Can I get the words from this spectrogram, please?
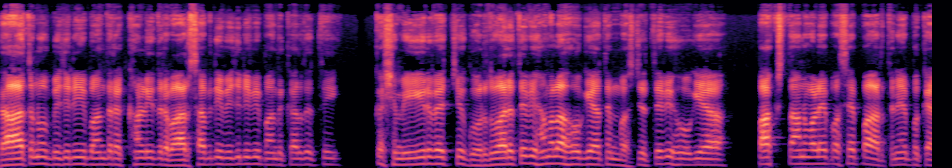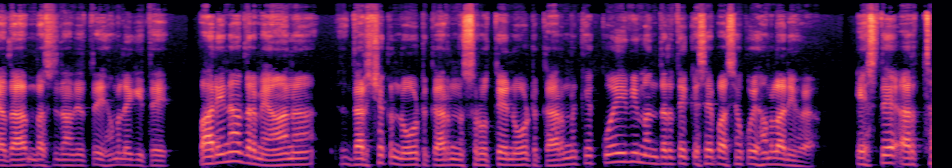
ਰਾਤ ਨੂੰ ਬਿਜਲੀ ਬੰਦ ਰੱਖਣ ਲਈ ਦਰਬਾਰ ਸਾਹਿਬ ਦੀ ਬਿਜਲੀ ਵੀ ਬੰਦ ਕਰ ਦਿੱਤੀ। ਕਸ਼ਮੀਰ ਵਿੱਚ ਗੁਰਦੁਆਰੇ ਤੇ ਵੀ ਹਮਲਾ ਹੋ ਗਿਆ ਤੇ ਮਸਜਿਦ ਤੇ ਵੀ ਹੋ ਗਿਆ। ਪਾਕਿਸਤਾਨ ਵਾਲੇ ਪਾਸੇ ਭਾਰਤ ਨੇ ਬਕਾਇਦਾ ਮਸਜਿਦਾਂ ਦੇ ਉੱਤੇ ਹਮਲੇ ਕੀਤੇ। ਪਰ ਇਹਨਾਂ ਦਰਮਿਆਨ ਦਰਸ਼ਕ ਨੋਟ ਕਰਨ, ਸਰੋਤੇ ਨੋਟ ਕਰਨ ਕਿ ਕੋਈ ਵੀ ਮੰਦਰ ਤੇ ਕਿਸੇ ਪਾਸਿਓਂ ਕੋਈ ਹਮਲਾ ਨਹੀਂ ਹੋਇਆ। ਇਸ ਦੇ ਅਰਥ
